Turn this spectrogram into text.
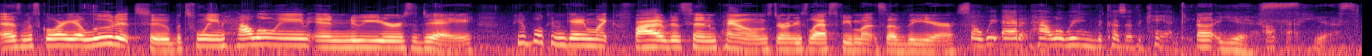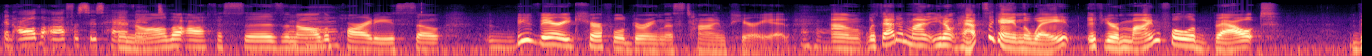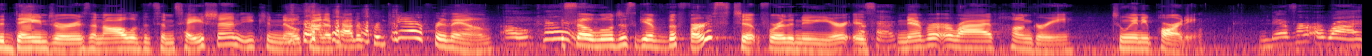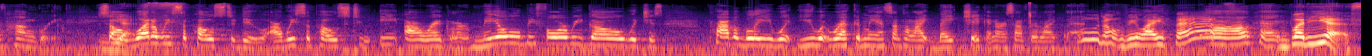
as Miss Gloria alluded to, between Halloween and New Year's Day, people can gain like five to 10 pounds during these last few months of the year. So, we added Halloween because of the candy. Uh, yes. Okay. Yes. And all the offices have And it. all the offices and all the parties. So be very careful during this time period. Um, with that in mind, you don't have to gain the weight. If you're mindful about the dangers and all of the temptation, you can know kind of how to prepare for them. okay. So we'll just give the first tip for the new year is Okay. never arrive hungry to any party. never arrive hungry. So, Yes. what are we supposed to do? Are we supposed to eat our regular meal before we go, which is probably what you would recommend, something like baked chicken or something like that? Oh, don't be like that. Oh, okay. But yes,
